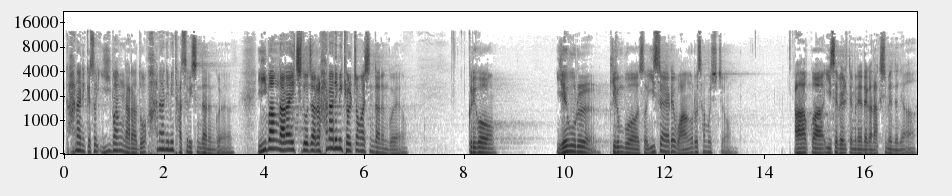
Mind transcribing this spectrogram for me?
그러니까 하나님께서 이방 나라도 하나님이 다스리신다는 거예요. 이방 나라의 지도자를 하나님이 결정하신다는 거예요. 그리고 예후를 기름 부어서 이스라엘의 왕으로 삼으시죠. 아합과 이세벨 때문에 내가 낙심했느냐?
